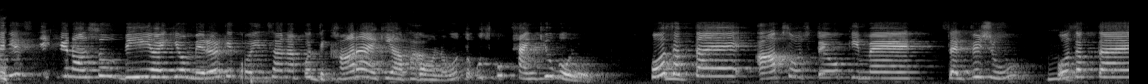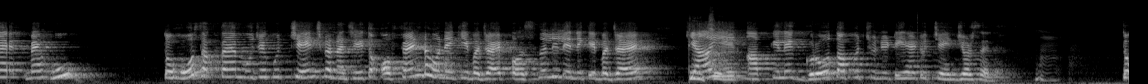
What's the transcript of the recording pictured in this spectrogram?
it can also be like your mirror कि कोई इंसान आपको दिखा रहा है कि आप हाँ. कौन हो तो उसको थैंक यू बोलो। हो हाँ। सकता है आप सोचते हो कि मैं सेल्फिश हूँ हाँ। हो सकता है मैं हूँ तो हो सकता है मुझे कुछ चेंज करना चाहिए। तो ऑफेंड होने की बजाय पर्सनली लेने के बजाय क्या ये आपके लिए ग्रोथ अपॉर्चुनिटी है टू चेंज योर सेल्फ तो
